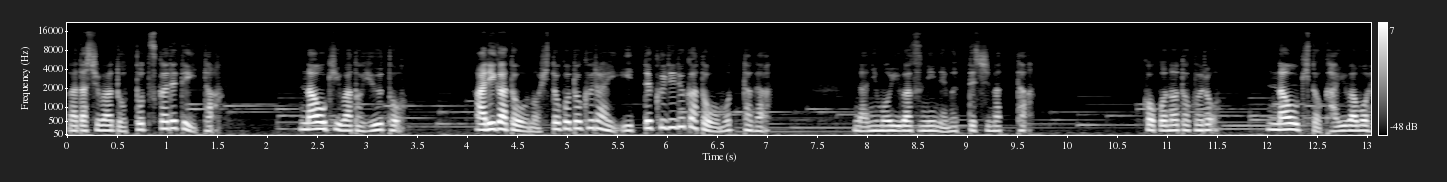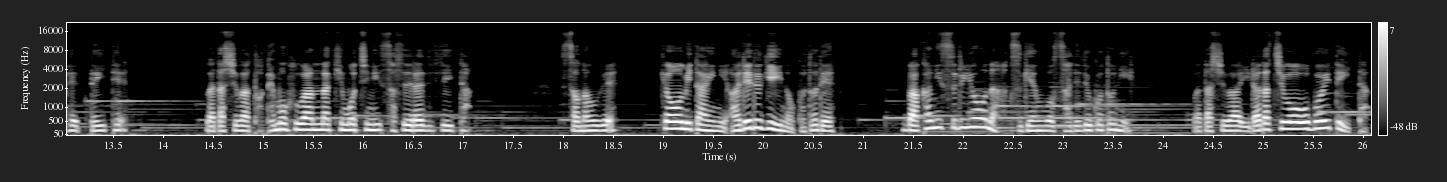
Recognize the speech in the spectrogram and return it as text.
私はどっと疲れていた。直樹はというとありがとうの一言くらい言ってくれるかと思ったが何も言わずに眠ってしまった。ここのところ直樹と会話も減っていて私はとても不安な気持ちにさせられていた。その上今日みたいにアレルギーのことでバカにするような発言をされることに私は苛立ちを覚えていた。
